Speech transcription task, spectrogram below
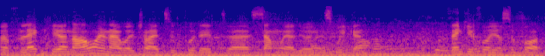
a flag here now and I will try to put it uh, somewhere during this weekend. Thank you for your support.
